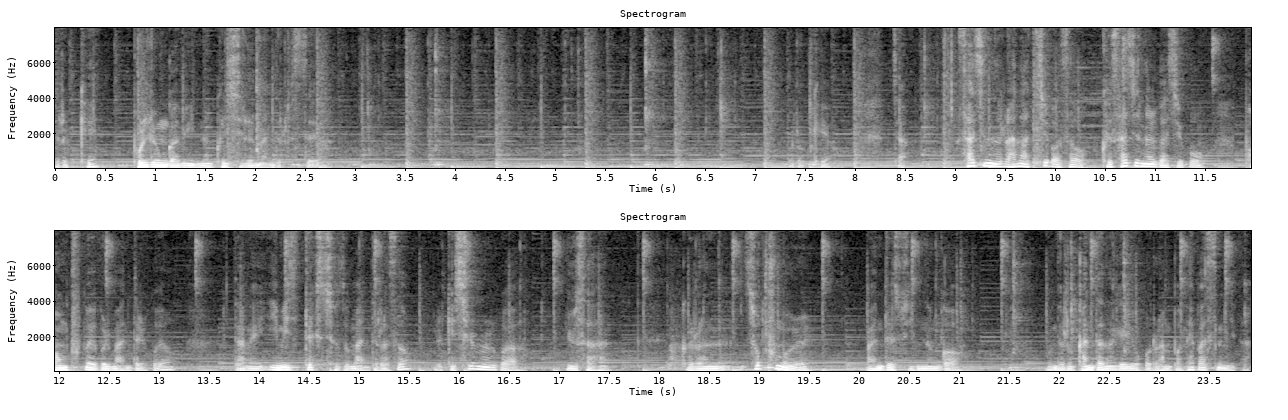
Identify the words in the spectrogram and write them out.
이렇게 볼륨감이 있는 글씨를 만들었어요. 이렇게요. 자, 사진을 하나 찍어서 그 사진을 가지고 범프 맵을 만들고요. 그 다음에 이미지 텍스처도 만들어서 이렇게 실물과 유사한 그런 소품을 만들 수 있는 거 오늘은 간단하게 요거를 한번 해봤습니다.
